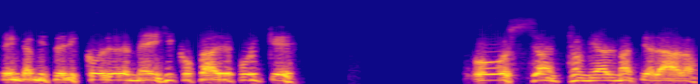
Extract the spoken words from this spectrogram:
tenga misericordia de México, Padre, porque, oh Santo, mi alma te alaba.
